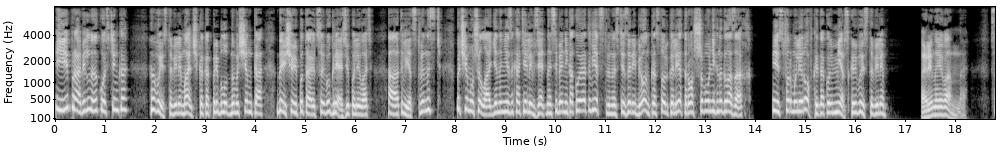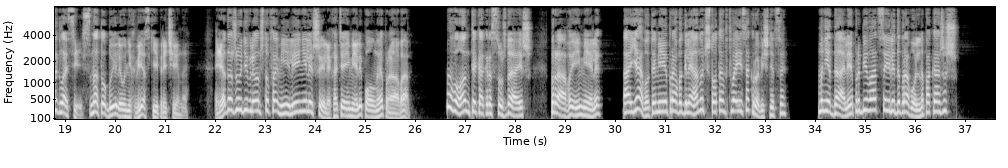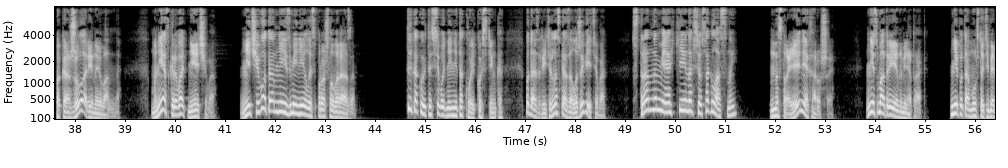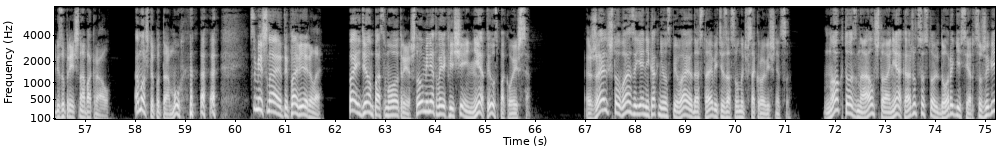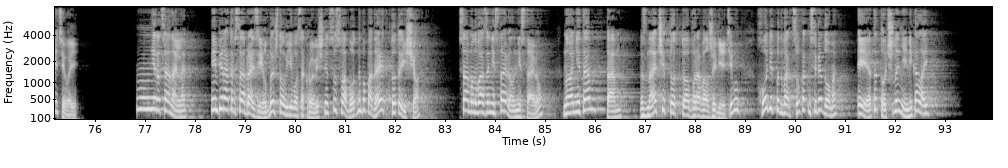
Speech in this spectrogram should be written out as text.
И правильно, Костенька. Выставили мальчика как приблудного щенка, да еще и пытаются его грязью поливать. А ответственность? Почему Шелагины не захотели взять на себя никакой ответственности за ребенка, столько лет росшего у них на глазах? И с формулировкой такой мерзкой выставили. Арина Ивановна, согласись, на то были у них веские причины. Я даже удивлен, что фамилии не лишили, хотя имели полное право. Вон ты как рассуждаешь. Право имели. А я вот имею право глянуть, что там в твоей сокровищнице. Мне далее пробиваться или добровольно покажешь?» «Покажу, Арина Ивановна. Мне скрывать нечего. Ничего там не изменилось с прошлого раза». «Ты какой-то сегодня не такой, Костенька», —— подозрительно сказала Живетева. «Странно мягкий и на все согласный». «Настроение хорошее. Не смотри на меня так. Не потому, что тебя безупречно обокрал. А может и потому. Смешная ты, поверила. Пойдем посмотрим, что у меня твоих вещей нет, и успокоишься». Жаль, что вазы я никак не успеваю доставить и засунуть в сокровищницу. Но кто знал, что они окажутся столь дороги сердцу Живетевой? Нерационально. Император сообразил бы, что в его сокровищницу свободно попадает кто-то еще. Сам он вазы не ставил, не ставил. Но они там, там. Значит, тот, кто обворовал Живетеву, ходит по дворцу, как у себя дома. И это точно не Николай.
